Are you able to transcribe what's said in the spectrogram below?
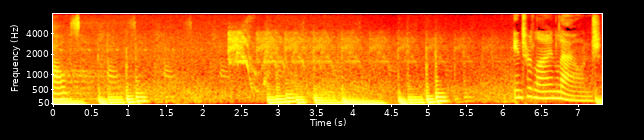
House. Interline Lounge.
